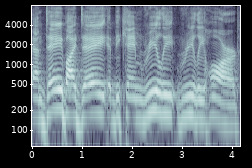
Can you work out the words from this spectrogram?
And day by day, it became really, really hard.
